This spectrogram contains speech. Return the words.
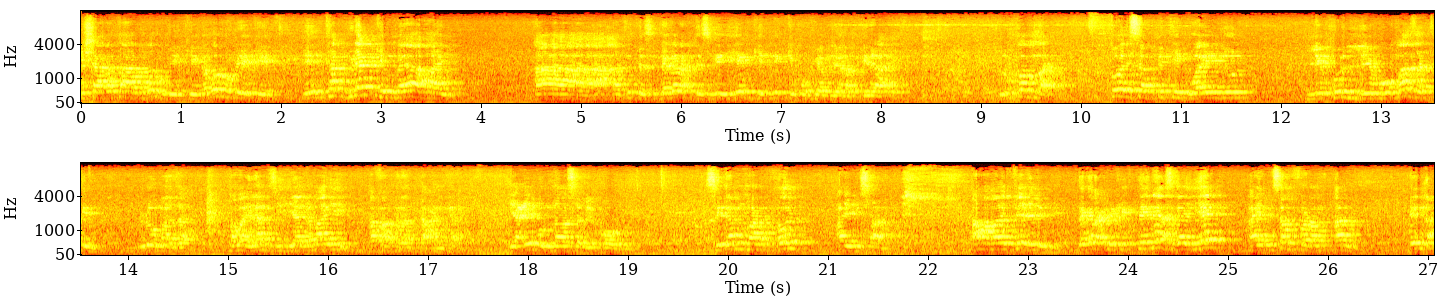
إشارة عربر بيكي قبر بيكي إنت بدك ما هاي آه أنت تسدقرك تسقي يمكن نك يوم جرا كراي لقمة تو يثبته ويل لكل همزة لمزة طبعا لمزي يا نماي أفكرت عنك يعيب الناس بالقول سلم مرحل أي بسان آه ما فعل دقرك كتير ناس جاية أي بسان فرم أنا هنا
